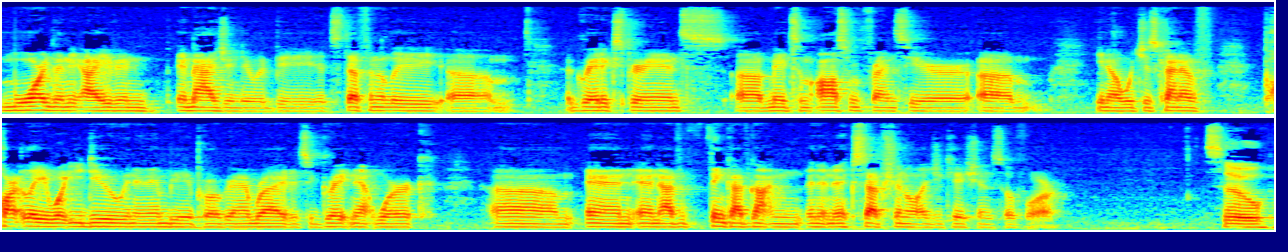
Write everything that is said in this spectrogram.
more than I even imagined it would be. It's definitely um, a great experience. Uh, made some awesome friends here. Um, you know, which is kind of partly what you do in an MBA program, right? It's a great network, um, and and I think I've gotten an, an exceptional education so far. So,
